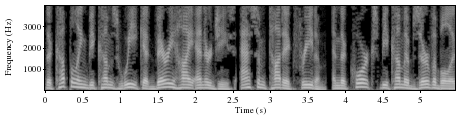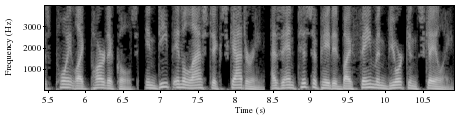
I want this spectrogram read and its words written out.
the coupling becomes weak at very high energies asymptotic freedom, and the quarks become observable as point-like particles, in deep inelastic scattering, as anticipated by Feynman-Bjorken scaling.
